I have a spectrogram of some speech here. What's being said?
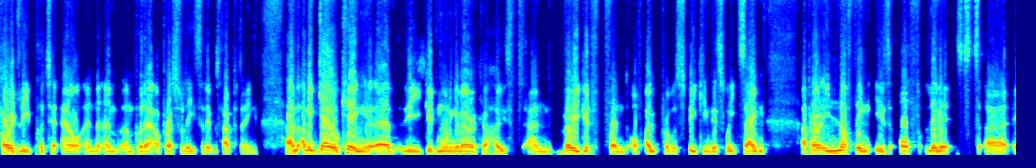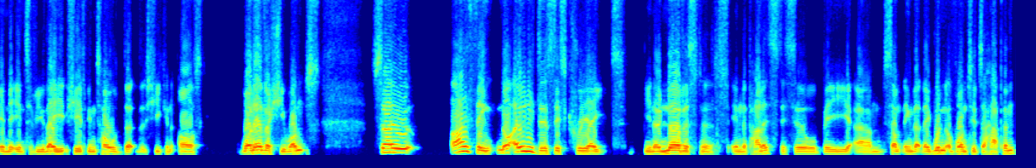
hurriedly put it out and, and, and put out a press release that it was happening. Um, I mean, Gayle King, uh, the Good Morning America host and very good friend of Oprah, was speaking this week saying apparently nothing is off limits uh, in the interview. They, she has been told that, that she can ask whatever she wants. So I think not only does this create you know, nervousness in the palace. This will be um, something that they wouldn't have wanted to happen.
